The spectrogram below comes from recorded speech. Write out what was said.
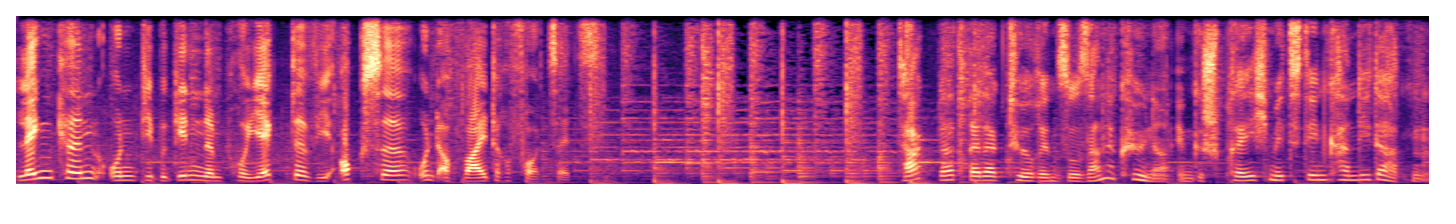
lenken und die beginnenden Projekte wie Ochse und auch weitere fortsetzen. Tagblattredakteurin Susanne Kühner im Gespräch mit den Kandidaten.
